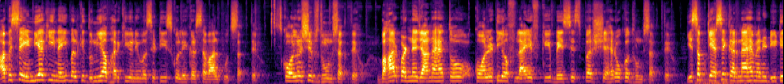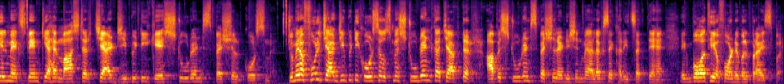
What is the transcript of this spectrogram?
आप इससे इंडिया की नहीं, बल्कि दुनिया भर की यूनिवर्सिटीज को लेकर सवाल पूछ सकते हो। स्कॉलरशिप्स ढूंढ सकते हो। बाहर पढ़ने जाना है तो क्वालिटी ऑफ़ लाइफ के बेसिस पर शहरों को ढूंढ सकते हो। ये सब कैसे करना है, मैंने डिटेल में एक्सप्लेन किया है मास्टर चैट जीपीटी के स्टूडेंट स्पेशल कोर्स में। जो मेरा फुल चैट जीपीटी कोर्स है, उसमें स्टूडेंट का चैप्टर आप स्टूडेंट स्पेशल एडिशन में अलग से खरीद सकते हैं, एक बहुत ही अफोर्डेबल प्राइस पर।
